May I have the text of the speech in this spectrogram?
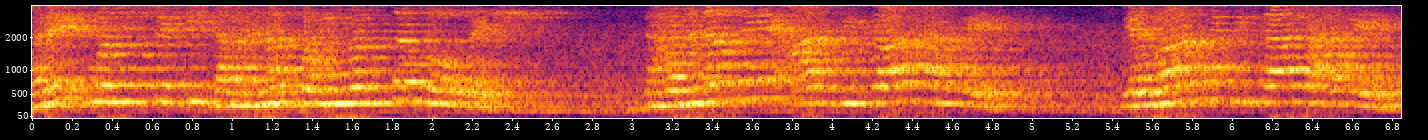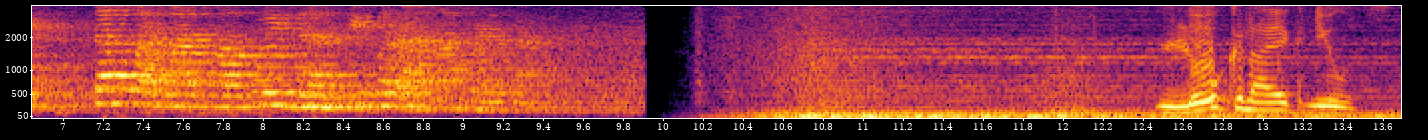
हर एक मनुष्य की धारणा परिवर्तन हो गई. धारणा में आज विकार आ गए. व्यवहार में विकार आ गए. तब परमात्मा को इस धरती पर आना पड़ता. लोकनायक न्यूज.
